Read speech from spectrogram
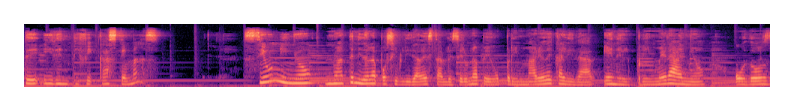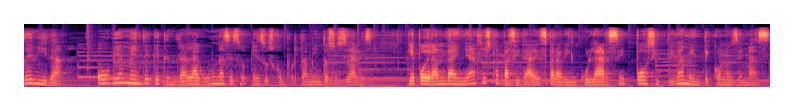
te identificaste más? Si un niño no ha tenido la posibilidad de establecer un apego primario de calidad en el primer año o dos de vida, obviamente que tendrá lagunas en sus comportamientos sociales, que podrán dañar sus capacidades para vincularse positivamente con los demás.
